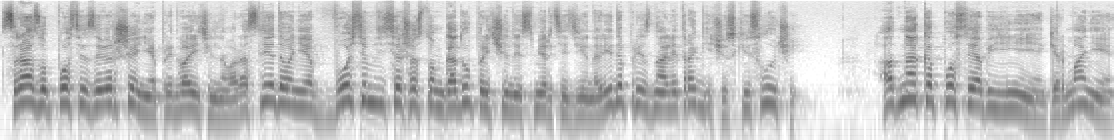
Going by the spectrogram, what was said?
Сразу после завершения предварительного расследования в 1986 году причиной смерти Дина Рида признали трагический случай. Однако после объединения Германии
